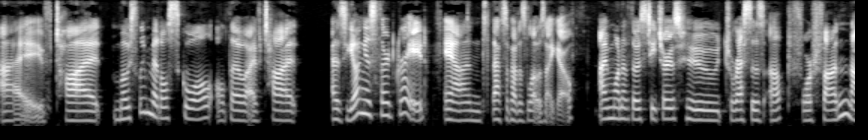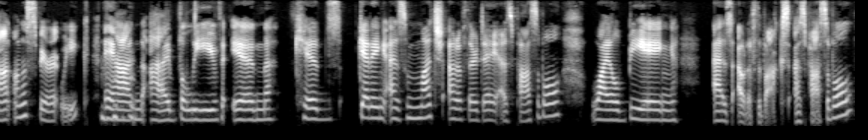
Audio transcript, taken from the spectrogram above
I've taught mostly middle school, although I've taught as young as third grade, and that's about as low as I go. I'm one of those teachers who dresses up for fun, not on a spirit week. And I believe in kids getting as much out of their day as possible while being as out of the box as possible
